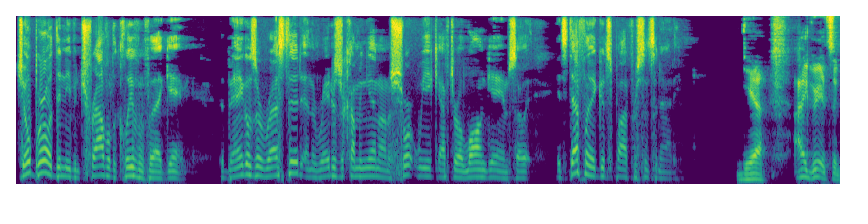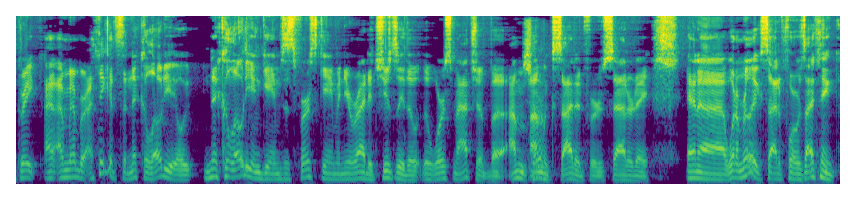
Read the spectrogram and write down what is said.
Joe Burrow didn't even travel to Cleveland for that game. The Bengals are rested, and the Raiders are coming in on a short week after a long game. So it, it's definitely a good spot for Cincinnati. Yeah, I agree. It's a great. I, I, remember. I think it's the Nickelodeon Nickelodeon games. His first game, and you're right. It's usually the, the worst matchup. But I'm sure. I'm excited for Saturday, and uh, what I'm really excited for was I think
